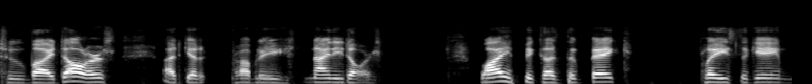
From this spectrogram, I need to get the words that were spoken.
to buy dollars, I'd get probably $90. Why? Because the bank plays the game.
